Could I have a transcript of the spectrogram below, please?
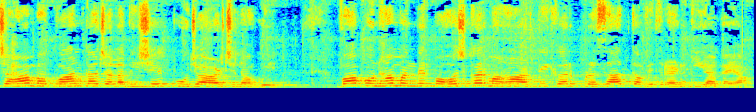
जहाँ भगवान का जलाभिषेक, पूजा, अर्चना हुई। व पुनः मंदिर पहुंचकर महाआरती कर प्रसाद का वितरण किया गया।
